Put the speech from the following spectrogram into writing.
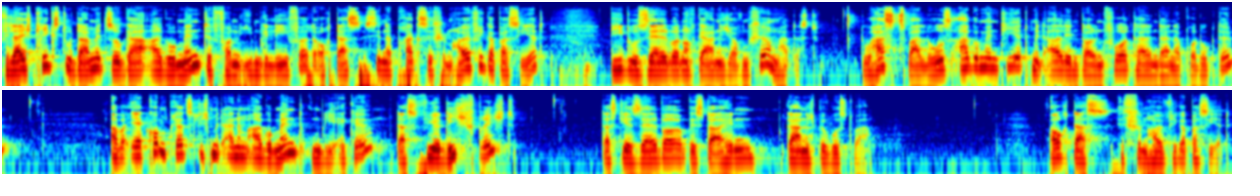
Vielleicht kriegst du damit sogar Argumente von ihm geliefert, auch das ist in der Praxis schon häufiger passiert, die du selber noch gar nicht auf dem Schirm hattest. Du hast zwar losargumentiert mit all den tollen Vorteilen deiner Produkte, aber er kommt plötzlich mit einem Argument um die Ecke, das für dich spricht, das dir selber bis dahin gar nicht bewusst war. Auch das ist schon häufiger passiert.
